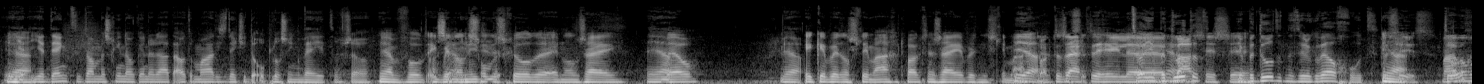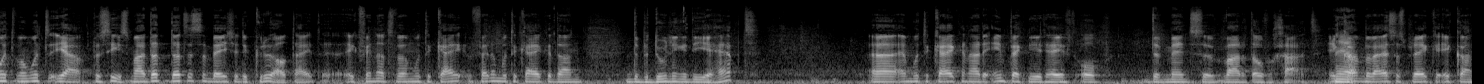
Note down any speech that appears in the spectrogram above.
ja. je, je denkt dan misschien ook inderdaad automatisch dat je de oplossing weet of zo. ja, bijvoorbeeld, ik ben dan niet in zonder- de schulden en dan zij Ja. wel. Ja. Ik heb het dan slim aangepakt en zij hebben het niet slim Ja, aangepakt. dat is eigenlijk de hele Terwijl je bedoelt het- basis. eh, Je bedoelt het natuurlijk wel goed. Ja. Precies. maar we moeten, we moeten, ja, precies. Maar dat, dat is een beetje de cru altijd. Eh, Ik vind dat we moeten verder moeten kijken dan de bedoelingen die je hebt. Eh, en moeten kijken naar de impact die het heeft op de mensen waar het over gaat. Ik Ja. kan bij wijze van spreken, ik kan,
